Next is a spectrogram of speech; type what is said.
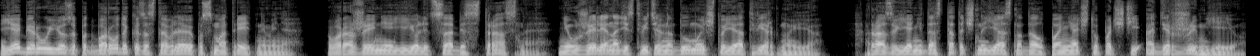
Я беру ее за подбородок и заставляю посмотреть на меня. Выражение ее лица бесстрастное. Неужели она действительно думает, что я отвергну ее? Разве я недостаточно ясно дал понять, что почти одержим ею?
